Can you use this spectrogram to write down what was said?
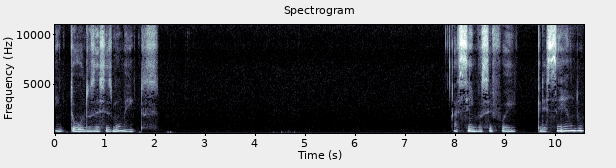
em todos esses momentos. Assim você foi crescendo.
